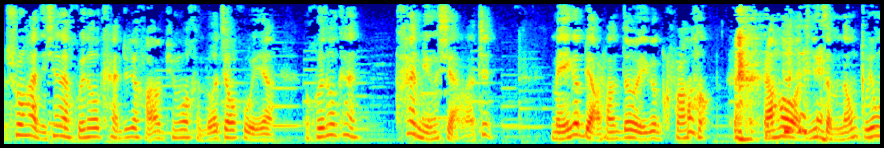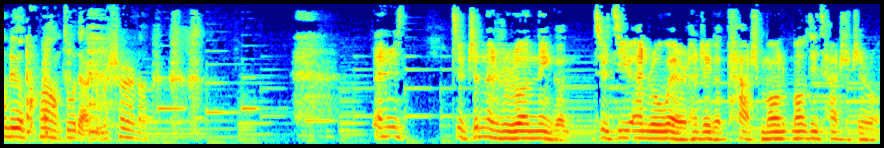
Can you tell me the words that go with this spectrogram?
说实话，你现在回头看，这就好像苹果很多交互一样，回头看太明显了。这每一个表上都有一个 Chrome，然后你怎么能不用这个 Chrome 做点什么事儿呢？但是，就真的是说那个，就基于安卓 Wear 它这个 Touch multi multi Touch 这种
